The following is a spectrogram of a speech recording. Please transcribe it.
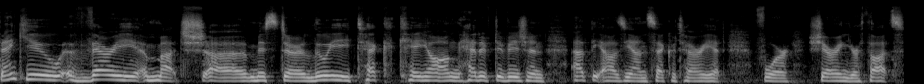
Thank you very much, uh, Mr. Looi Teck Kheong, Head of Division at the ASEAN Secretariat, for sharing your thoughts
